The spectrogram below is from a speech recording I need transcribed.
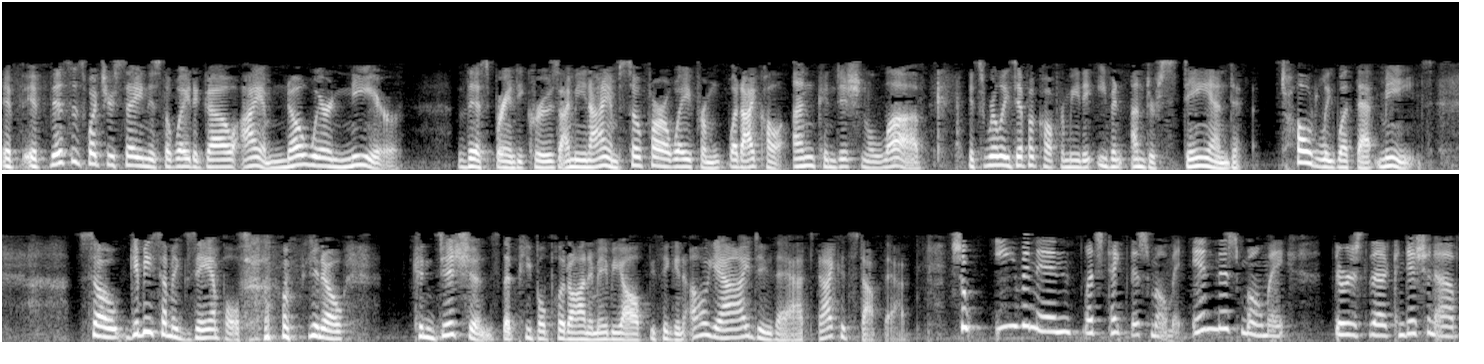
If, if this is what you're saying is the way to go, I am nowhere near this, Brandy Kruse. I mean, I am so far away from what I call unconditional love. It's really difficult for me to even understand totally what that means. So give me some examples of, you know, conditions that people put on, and maybe I'll be thinking, oh, yeah, I do that. I could stop that. So even in, let's take this moment. In this moment, there's the condition of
